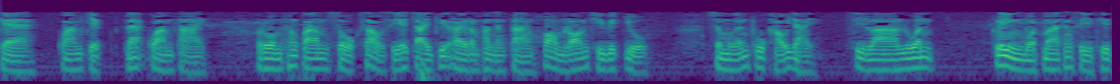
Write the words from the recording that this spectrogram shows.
แก่ ความเจ็บและความตาย รวมทั้งความโศกเศร้าเสียใจพิไรรำพันต่างๆห้อมล้อมชีวิตอยู่ เสมือนภูเขาใหญ่ ศิลาล้วน กลิ้งบทมาทั้งสี่ทิศ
